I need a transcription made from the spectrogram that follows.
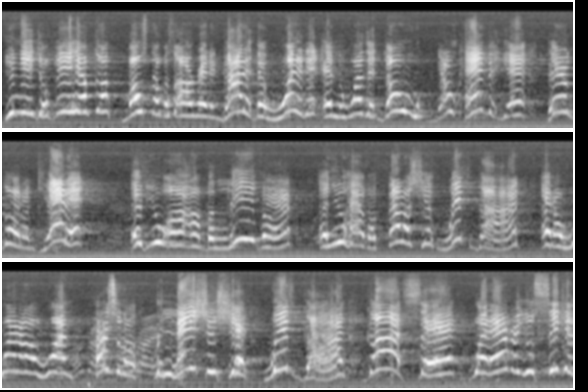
You need your vehicle. Most of us already got it that wanted it, and the ones that don't don't have it yet, they're gonna get it. If you are a believer and you have a fellowship with God and a one-on-one right, personal right. relationship with God, God said, whatever you seeking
